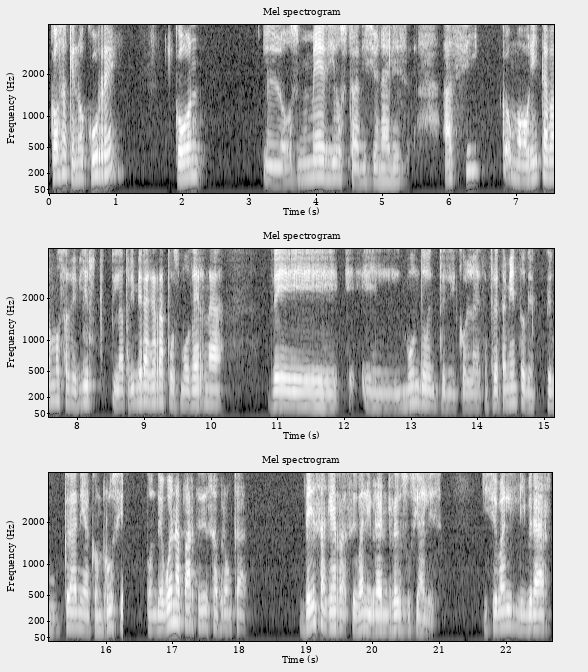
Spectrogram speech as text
Cosa que no ocurre con los medios tradicionales. Así como ahorita vamos a vivir la primera guerra posmoderna de el mundo entre, con el enfrentamiento de, Ucrania con Rusia, donde buena parte de esa bronca, de esa guerra se va a librar en redes sociales y se va a librar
